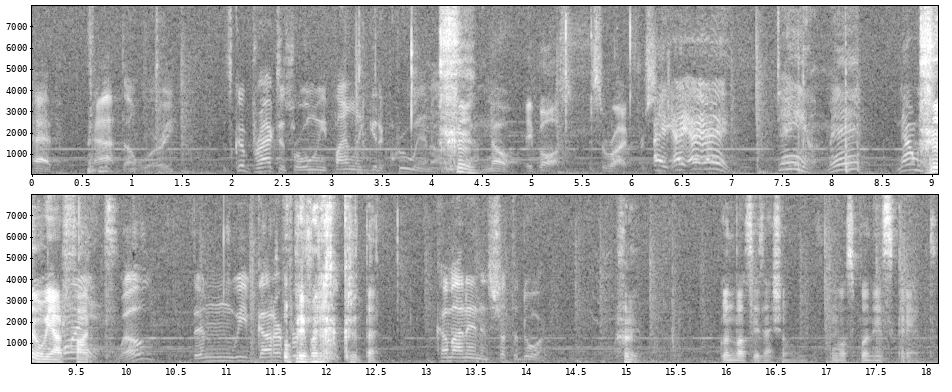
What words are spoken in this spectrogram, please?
Have it. Ah, don't worry. It's good practice for when we finally get a crew in on it. No. Hey, boss. This arrived for Hey, hey, hey, hey! Damn, man. Now we, We are playing. fucked. well, then we've got our O first primeiro a crew. Come on in and shut the door. Quando vocês acham que o vosso plano é secreto.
